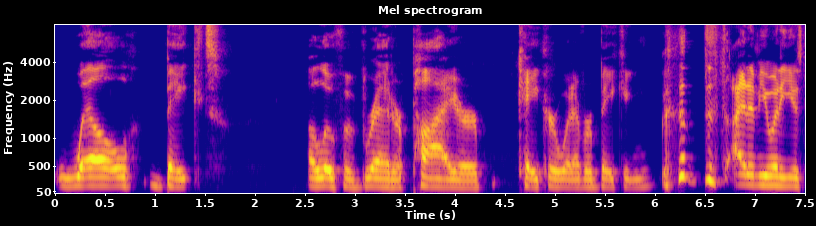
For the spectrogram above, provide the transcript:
well baked a loaf of bread or pie or cake or whatever baking item you want to use.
